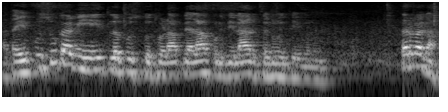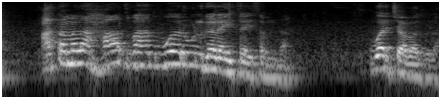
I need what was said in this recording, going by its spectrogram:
आता हे पुसू का मी? इथलं पुसतो थोडं आपल्याला आकृतीला अडचण होते म्हणून. तर बघा आता मला हाच भाग वर उलगडायचा आहे समजा वरच्या बाजूला.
